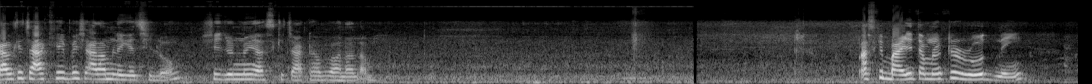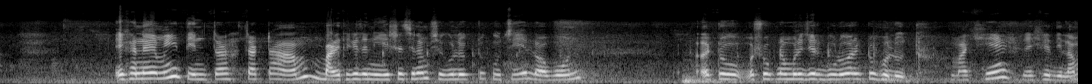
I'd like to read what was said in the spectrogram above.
কালকে চা খেয়ে বেশ আরাম লেগেছিল। সেই জন্যই আজকে চাটা বানালাম। আজকে বাইরে তেমন একটা রোদ নেই। এখানে আমি তিনটা, চারটা আম বাড়ি থেকে যে নিয়ে এসেছিলাম, সেগুলো একটু কুচিয়ে লবণ একটু শুকনো মরিচের গুঁড়ো আর একটু হলুদ মাখিয়ে রেখে দিলাম।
